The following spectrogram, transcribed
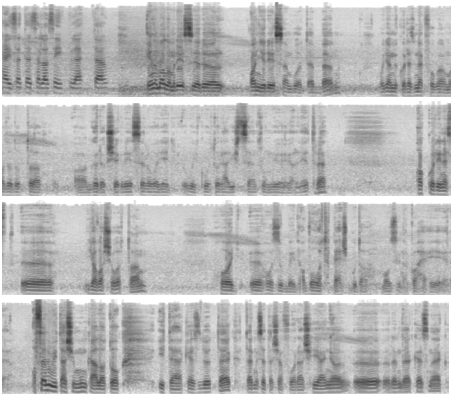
helyzet ezzel az épülettel? Én a magam részéről annyi részem volt ebben, hogy amikor ez megfogalmazódott a, a görögség részéről, hogy egy új kulturális centrum jöjjön létre, akkor én ezt ö, javasoltam, hogy hozzuk be ide a volt Pest-Buda mozinak a helyére. A felújítási munkálatok itt elkezdődtek, természetesen forráshiányjal rendelkeznek,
